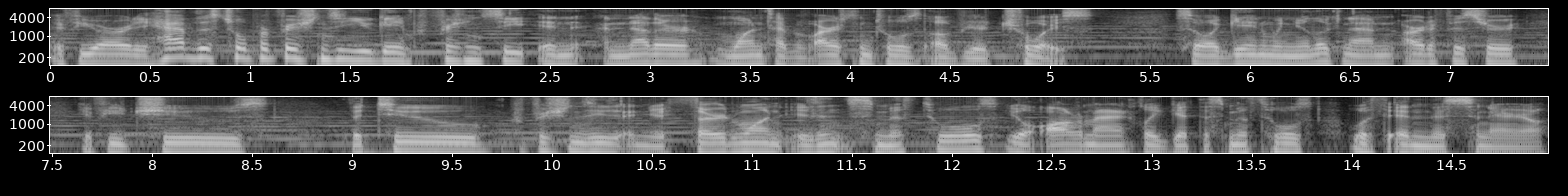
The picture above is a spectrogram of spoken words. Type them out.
If you already have this tool proficiency, you gain proficiency in another one type of artisan tools of your choice. So again, when you're looking at an artificer, if you choose the two proficiencies and your third one isn't smith tools, you'll automatically get the smith tools within this scenario.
